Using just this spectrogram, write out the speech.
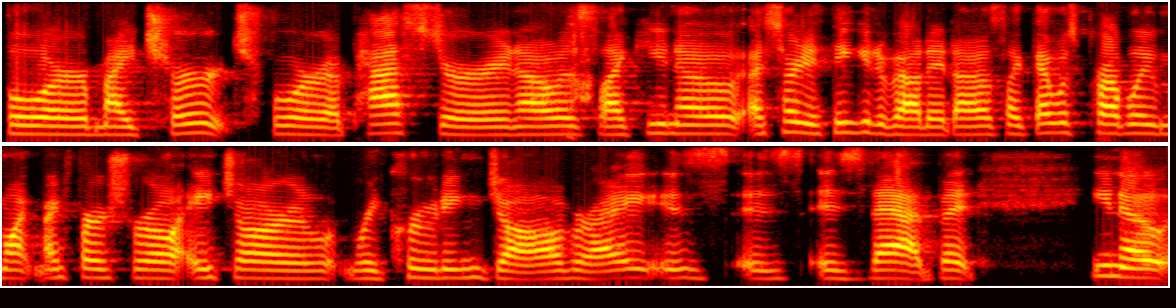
for my church for a pastor. And I was like, you know, I started thinking about it. I was like, that was probably like my first real HR recruiting job, right? Is is is that. But, you know,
